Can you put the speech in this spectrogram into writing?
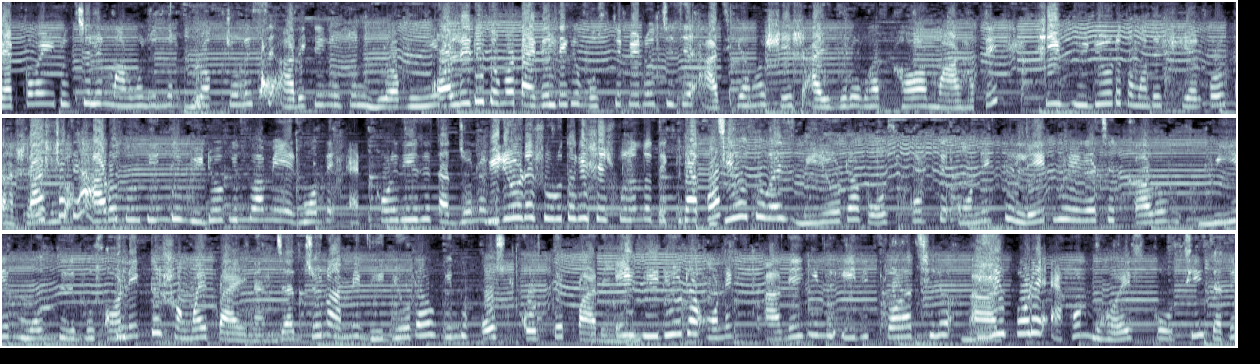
back to my YouTube channel Manmajumdar blog চলে এসেছে আরেকটি নতুন ব্লগ নিয়ে। অলরেডি তোমরা টাইটেল থেকে বুঝতে পেরেছি যে আজকে আমার শেষ আইবুড়ো ভাত খাওয়া মার হাতে। সেই ভিডিওটা তোমাদের শেয়ার করো তার সাথে সাথে আরও দুই তিনটি ভিডিও কিন্তু আমি এর মধ্যে অ্যাড করে দিয়েছি তার জন্য ভিডিওটা শুরু থেকে শেষ পর্যন্ত দেখতে থাকো। যেহেতু গাইস ভিডিওটা পোস্ট করতে অনেকটা লেট হয়ে গেছে কারণ বিয়ের মধ্যে অনেকটা সময় পাই না যার জন্য আমি ভিডিওটাও কিন্তু পোস্ট করতে পারি এই ভিডিওটা অনেক আগেই কিন্তু এডিট করা ছিল। বিয়ের পরে এখন ভয়েস করছি যাতে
